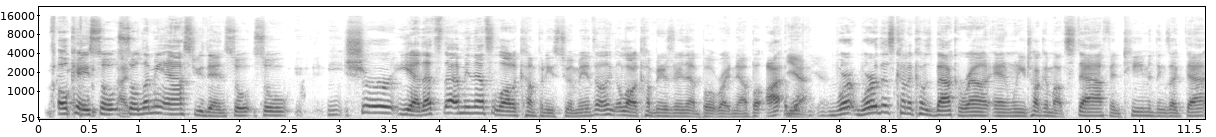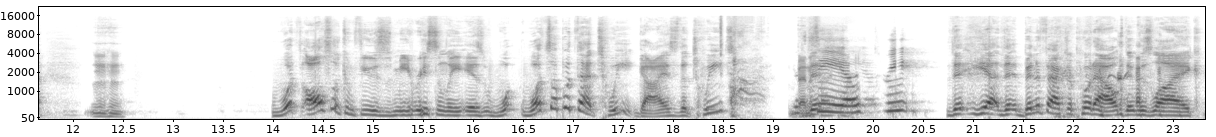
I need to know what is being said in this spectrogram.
Okay, so I- so let me ask you then. So so sure, yeah, that's that. I mean, that's a lot of companies too. I mean, I think a lot of companies are in that boat right now. But I, Yeah. where where this kind of comes back around, and when you're talking about staff and team and things like that, Mm-hmm. what also confuses me recently is what what's up with that tweet, guys? The tweet The CEO tweet. That yeah, that benefactor put out that was like,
